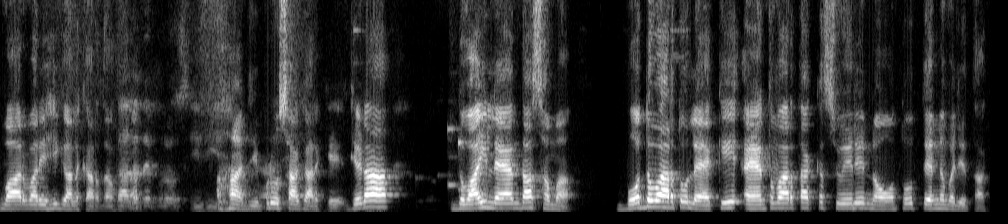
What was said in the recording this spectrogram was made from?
ਵਾਰ-ਵਾਰ ਇਹੀ ਗੱਲ ਕਰਦਾ ਗੱਲ ਹਾਂ ਤੇ ਭਰੋਸੀ ਦੀ ਹੈ। ਹਾਂਜੀ ਭਰੋਸਾ ਕਰਕੇ। ਜਿਹੜਾ ਦਵਾਈ ਲੈਣ ਦਾ ਸਮਾਂ ਬੁੱਧਵਾਰ ਤੋਂ ਲੈ ਕੇ ਐਤਵਾਰ ਤੱਕ ਸਵੇਰੇ 9 ਤੋਂ 3 ਵਜੇ ਤੱਕ।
